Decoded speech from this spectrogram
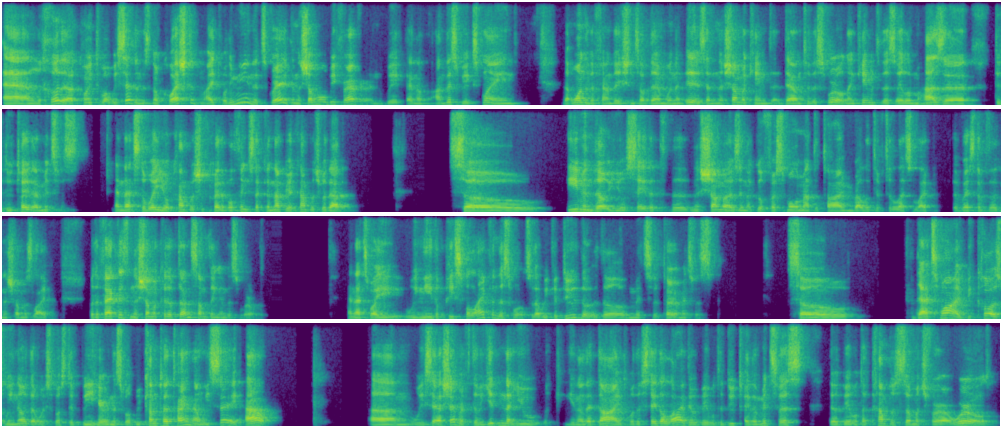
And according to what we said, and there's no question, right? What do you mean? It's great, and the Shema will be forever. And we and on this we explained that one of the foundations of the Emunah is that the Neshama came down to this world and came into this Elam Hazeh to do Torah mitzvahs. And that's the way you accomplish incredible things that cannot be accomplished without it. So even though you'll say that the neshama is in a guf for a small amount of time relative to the lesser life, the rest of the neshama's life, but the fact is, the neshama could have done something in this world, and that's why we need a peaceful life in this world so that we could do the the mitzvah, Torah mitzvahs. So that's why, because we know that we're supposed to be here in this world, we come to a time and we say, how? Um, we say Hashem, if the Yidden that you you know that died would have stayed alive, they would be able to do Torah mitzvahs they would be able to accomplish so much for our world.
